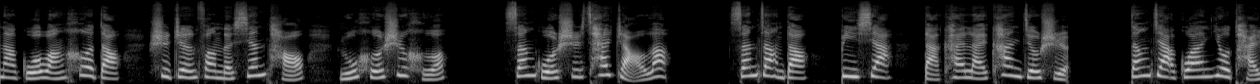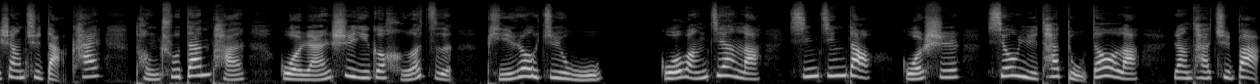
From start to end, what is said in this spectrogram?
那国王喝道：“是朕放的仙桃，如何是何？”三国师猜着了。三藏道：“陛下，打开来看就是。”当驾官又抬上去打开，捧出单盘，果然是一个盒子，皮肉俱无。国王见了，心惊道：“国师，休与他赌斗了，让他去罢。”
